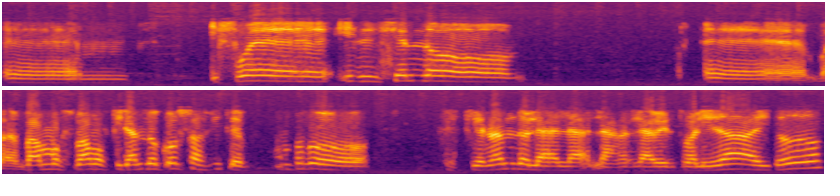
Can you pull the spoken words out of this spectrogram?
Eh, y fue ir diciendo eh, va- vamos vamos tirando cosas viste un poco gestionando la, la, la, la virtualidad y todo.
